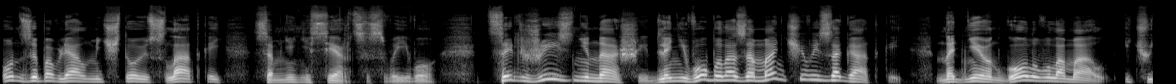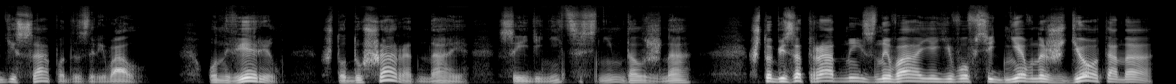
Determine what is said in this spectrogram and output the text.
Он забавлял мечтою сладкой Сомнение сердца своего. Цель жизни нашей Для него была заманчивой загадкой. Над ней он голову ломал И чудеса подозревал. Он верил, что душа родная Соединиться с ним должна — что, безотрадно изнывая, его вседневно ждет она.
